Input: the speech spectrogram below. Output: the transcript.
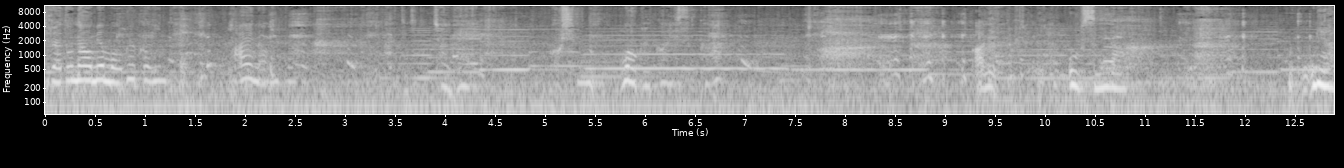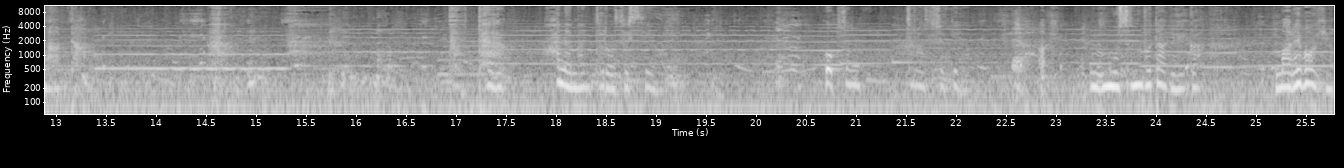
저지라도 나오면 먹을 거인데 아이 나온다. 저기 혹시 먹을 거 있을까? 아니 없습니다. 미안합니다. 부탁 하나만 들어주세요. 꼭 좀 들어주게요. 아, 무슨 부탁일까? 말해보기요.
